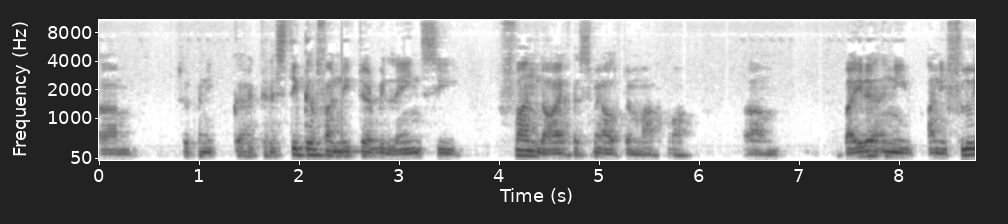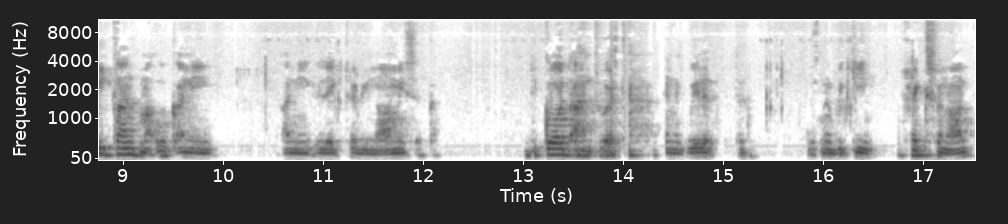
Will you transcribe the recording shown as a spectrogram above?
um soort van die karakteristikke van die turbulensie van daai gesmelte magma. Um beide in die aan die vloeikant maar ook aan die aan die elektrodinamiese kant. Die kort antwoord en ek weet dit is nou 'n bietjie geks vanaand.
